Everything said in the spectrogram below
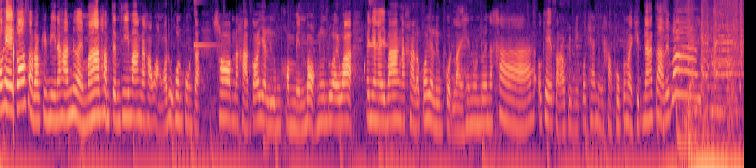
โอเค ก็สำหรับคลิปนี้นะคะ เหนื่อยมากทำเต็มที่มากนะคะ หวังว่าทุกคนคงจะชอบนะคะ ก็อย่าลืมคอมเมนต์บอกนุ่นด้วยว่าเป็นยังไงบ้างนะคะ แล้วก็อย่าลืมกดไลค์ให้นุ่นด้วยนะคะ โอเคสำหรับคลิปนี้ก็แค่นี้ค่ะ พบกันใหม่คลิปหน้าจ้าบ๊ายบาย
